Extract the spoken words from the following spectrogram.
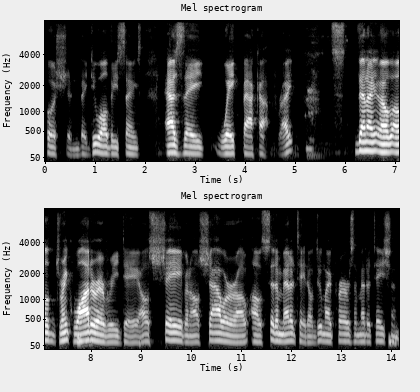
push and they do all these things as they wake back up, right? then I, I'll, I'll, drink water every day. I'll shave and I'll shower. I'll, I'll sit and meditate. I'll do my prayers and meditation.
